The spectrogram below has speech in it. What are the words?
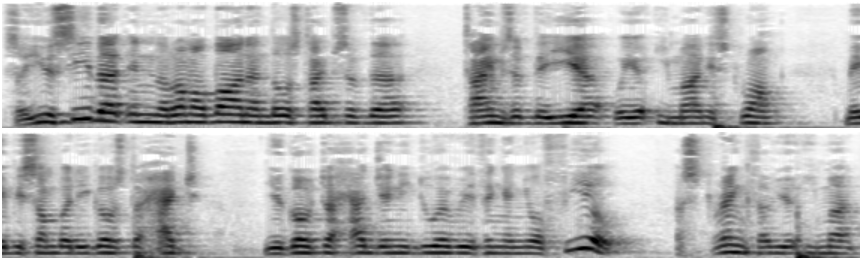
So you see that in Ramadan and those types of the times of the year where your iman is strong. Maybe somebody goes to Hajj. You go to Hajj and you do everything and you'll feel a strength of your iman.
